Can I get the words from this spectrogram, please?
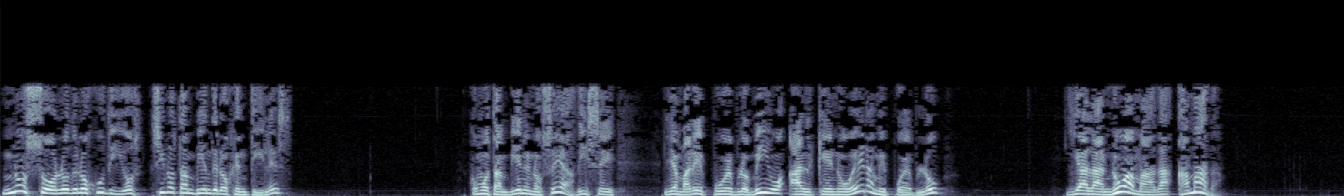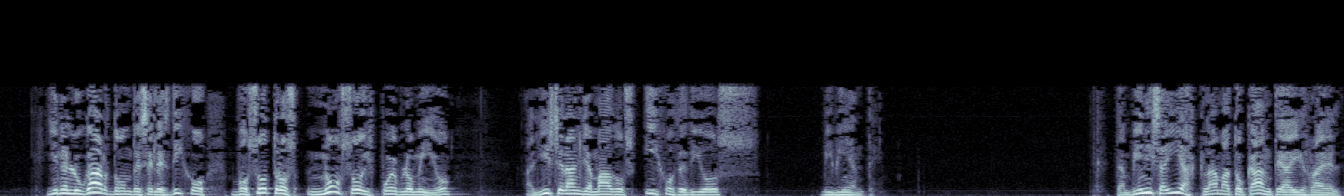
no sólo de los judíos, sino también de los gentiles. Como también en Oseas dice, llamaré pueblo mío al que no era mi pueblo, y a la no amada, amada y en el lugar donde se les dijo, vosotros no sois pueblo mío, allí serán llamados hijos de Dios viviente. También Isaías clama tocante a Israel.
